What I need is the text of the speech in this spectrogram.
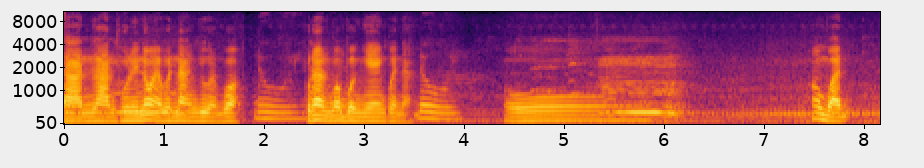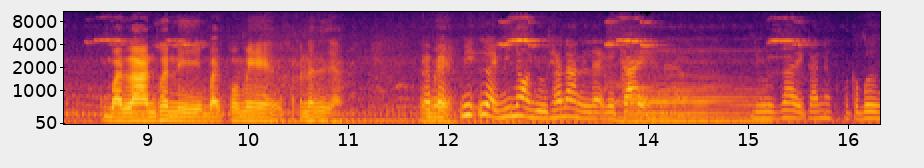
ดานลานผู้น้อยๆเพิ่นนั่งอยู่กันบ่โดยผู้นั้นบ่เบิ่งแยงเพิ่นน่ะ โดย โอ้เฮาบัดบัดลานเพิ่นนี่บัดพ่อแม่อันนั้นจ้ะพ่ก็อแบแม่บมีเอื้อยมีน้องอยู่แถวนั้นแหละใกล้ๆนั่นแหละ อ๋ออยู่ใกล้กันเพิ่นก็เบิ่ง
